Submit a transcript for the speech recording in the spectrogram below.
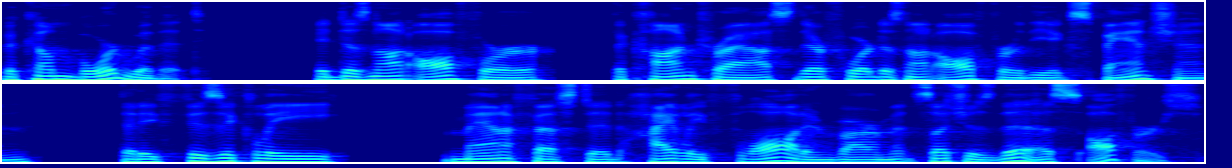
become bored with it. It does not offer the contrast, therefore, it does not offer the expansion that a physically manifested, highly flawed environment such as this offers.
